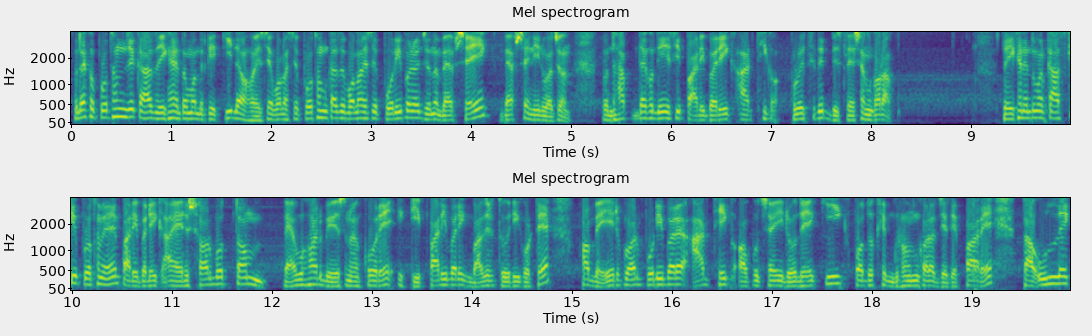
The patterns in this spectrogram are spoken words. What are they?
তো দেখো, প্রথম যে কাজ এখানে তোমাদেরকে কি দেওয়া হয়েছে বলা হয়েছে, প্রথম কাজে বলা হয়েছে পরিবারের জন্য ব্যবসায়িক, ব্যবসায় নির্বাচন। তো ধাপ দেখো দিয়েছি, পারিবারিক, আর্থিক পরিস্থিতির বিশ্লেষণ করা। তো এখানে তোমার কাজ কি? প্রথমে পারিবারিক আয়ের সর্বোত্তম ব্যবহার বিবেচনা করে একটি পারিবারিক বাজেট তৈরি করতে হবে। এরপর পরিবারের আর্থিক অপচয় রোধে কি পদক্ষেপ গ্রহণ করা যেতে পারে তা উল্লেখ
